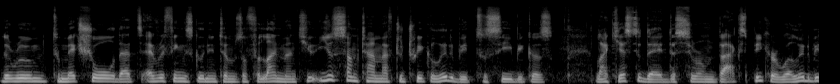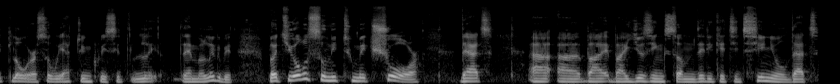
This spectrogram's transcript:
the room to make sure that everything's good in terms of alignment. You, you sometimes have to tweak a little bit to see because, like yesterday, the surround back speaker were a little bit lower, so we had to increase it them a little bit. But you also need to make sure that uh, uh, by by using some dedicated signal that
